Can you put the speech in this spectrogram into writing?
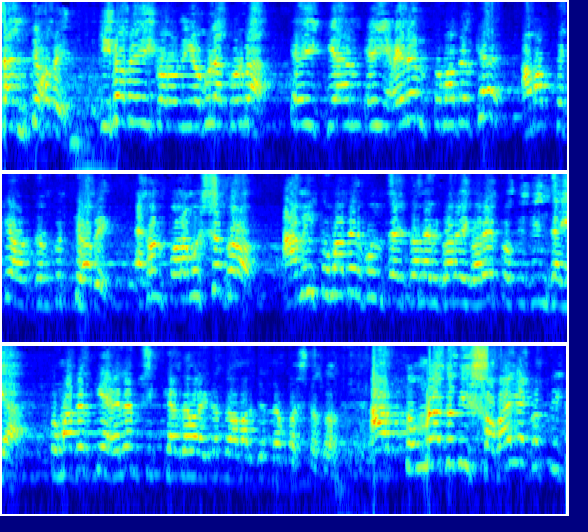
জানতে হবে। কীভাবে এই করণীয়গুলা করবা? এই জ্ঞান, এই এলেম তোমাদেরকে আমার থেকে অর্জন করতে হবে। এখন পরামর্শ করো, আমি তোমাদের পঞ্চাশ জনের ঘরে ঘরে প্রতিদিন যাইয়া তোমাদেরকে এলেম শিক্ষা দেওয়া, এটা তো আমার জন্য কষ্টকর। আর তোমরা যদি সবাই একত্রিত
